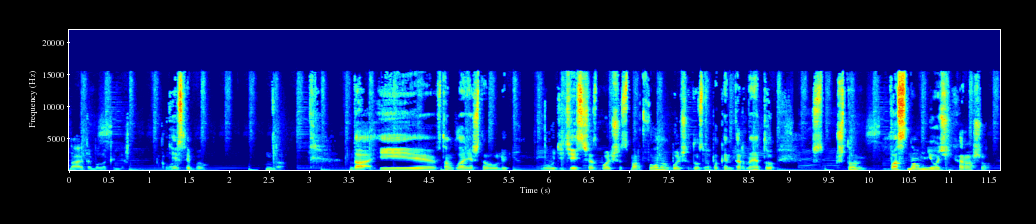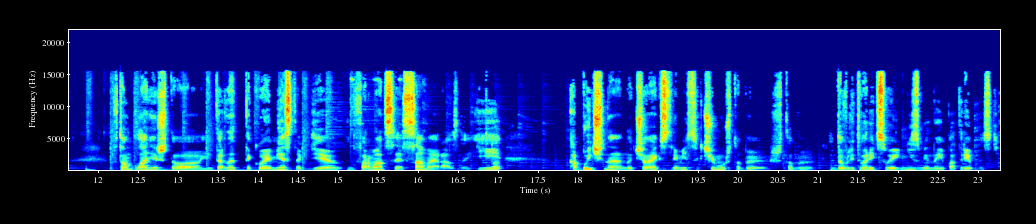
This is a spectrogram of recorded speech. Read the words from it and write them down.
Да, это было, конечно, классно. Если был. Да. Да, и в том плане, что у, у детей сейчас больше смартфонов, больше доступа да. к интернету, что в основном не очень хорошо. В том плане, что интернет такое место, где информация самая разная. И да. обычно ну, человек стремится к чему, чтобы, чтобы удовлетворить свои низменные потребности.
